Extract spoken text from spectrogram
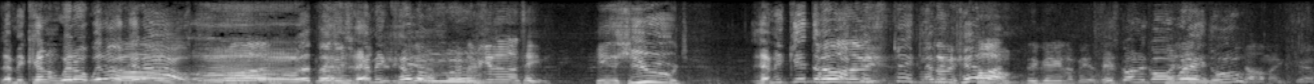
Let me kill him. Widow, Widow, No. get out. Oh, that Let me, is let me kill huge. him first. Let me get it on tape. He's huge. Let me get the No, let me- stick. Let, Let me me- kill hold him. He's gonna go Put away, dude. No, I'm gonna grab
